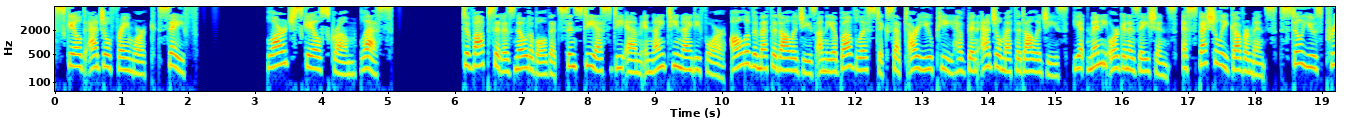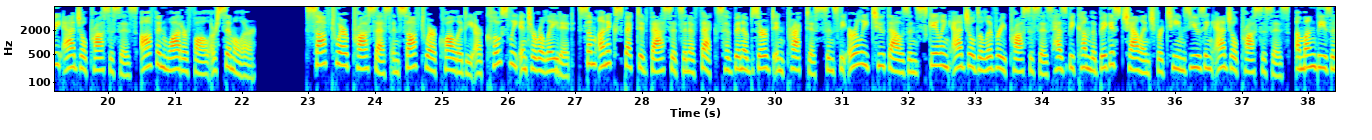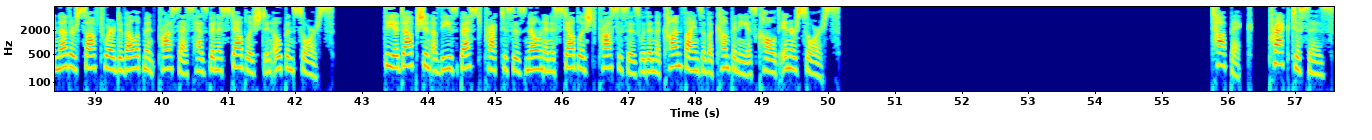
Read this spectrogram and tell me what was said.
Scaled Agile Framework SAFe, Large-scale Scrum LeSS. DevOpsIt is notable that since DSDM in 1994, all of the methodologies on the above list except RUP have been Agile methodologies, yet many organizations, especially governments, still use pre-Agile processes often waterfall or similar. Software process and software quality are closely interrelated. Some unexpected facets and effects have been observed in practice since the early 2000s. Scaling agile delivery processes has become the biggest challenge for teams using agile processes. Among these, another software development process has been established in open source. The adoption of these best practices known and established processes within the confines of a company is called inner source. Topic: Practices.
